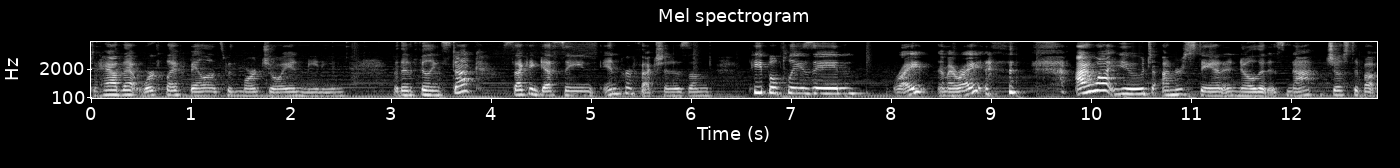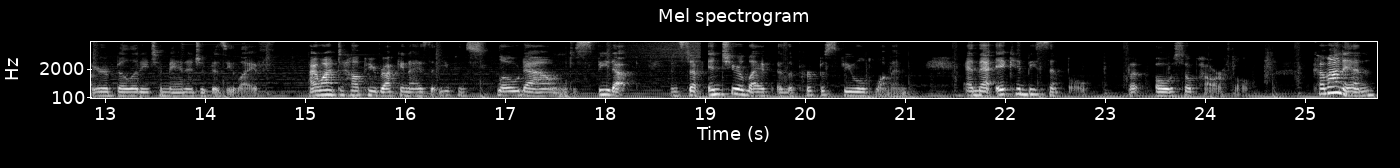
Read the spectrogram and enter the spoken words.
to have that work life balance with more joy and meaning, but then feeling stuck, second guessing, imperfectionism, people pleasing, right? Am I right? I want you to understand and know that it's not just about your ability to manage a busy life. I want to help you recognize that you can slow down to speed up and step into your life as a purpose fueled woman, and that it can be simple, but oh so powerful. Come on in.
